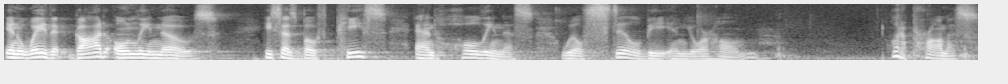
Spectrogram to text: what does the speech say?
in a way that God only knows, he says both peace and holiness will still be in your home. What a promise.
